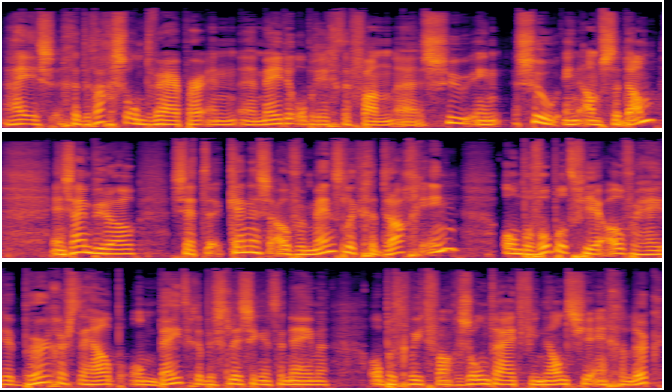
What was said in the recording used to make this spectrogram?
Hij is gedragsontwerper en medeoprichter van SU in, SU in Amsterdam. En zijn bureau zet kennis over menselijk gedrag in om bijvoorbeeld via overheden burgers te helpen om betere beslissingen te nemen op het gebied van gezondheid, financiën en geluk.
